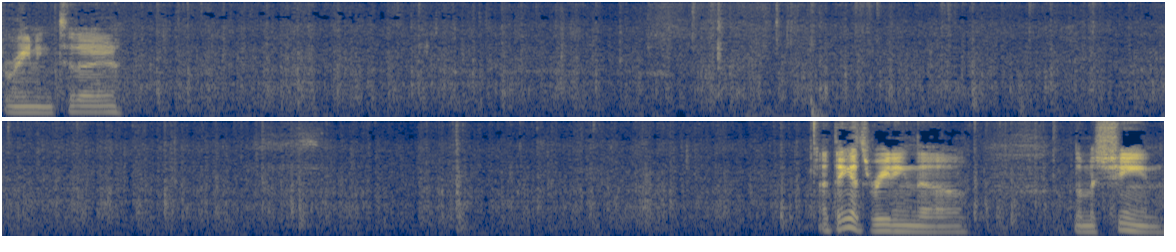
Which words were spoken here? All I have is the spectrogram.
It's raining today. I think it's reading the the machine.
